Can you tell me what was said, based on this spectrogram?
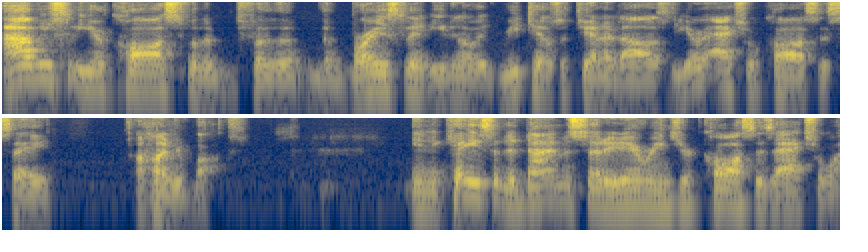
Obviously, your cost for the for the, the bracelet, even though it retails for $300, your actual cost is say 100 bucks. In the case of the diamond studded earrings, your cost is actual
